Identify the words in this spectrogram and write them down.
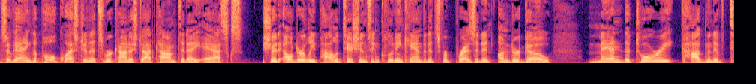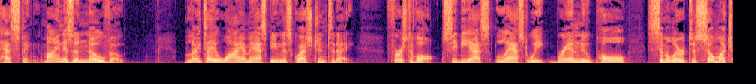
So, gang, the poll question at smerconish.com today asks Should elderly politicians, including candidates for president, undergo mandatory cognitive testing? Mine is a no vote. Let me tell you why I'm asking this question today. First of all, CBS last week, brand new poll, similar to so much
